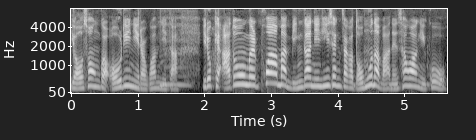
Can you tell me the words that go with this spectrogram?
여성과 어린이라고 합니다. 음. 이렇게 아동을 포함한 민간인 희생자가 너무나 많은 상황이고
